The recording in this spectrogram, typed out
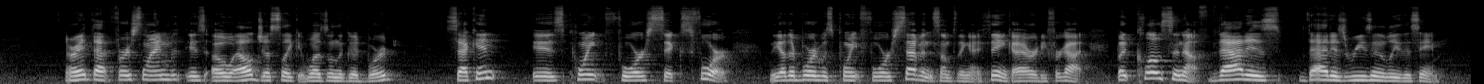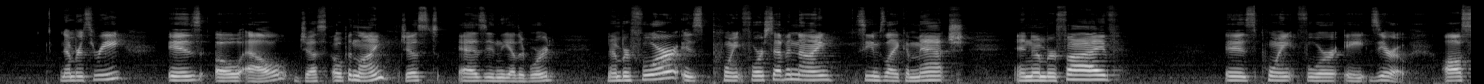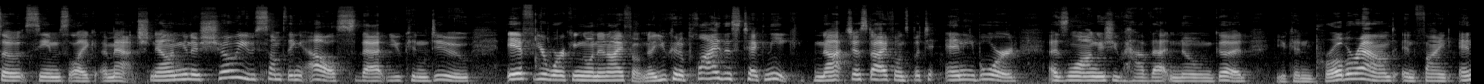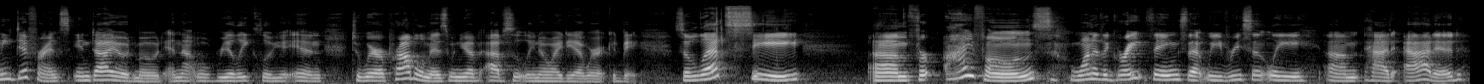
All right, that first line is OL just like it was on the good board. Second is 0.464. The other board was 0.47 something, I think. I already forgot. But close enough. That is that is reasonably the same. Number 3 is OL, just open line, just as in the other board. Number 4 is 0.479, seems like a match. And number 5 is 0.480 also seems like a match. Now I'm going to show you something else that you can do if you're working on an iPhone. Now you can apply this technique, not just iPhones, but to any board as long as you have that known good. You can probe around and find any difference in diode mode and that will really clue you in to where a problem is when you have absolutely no idea where it could be. So let's see um, for iPhones, one of the great things that we recently um, had added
